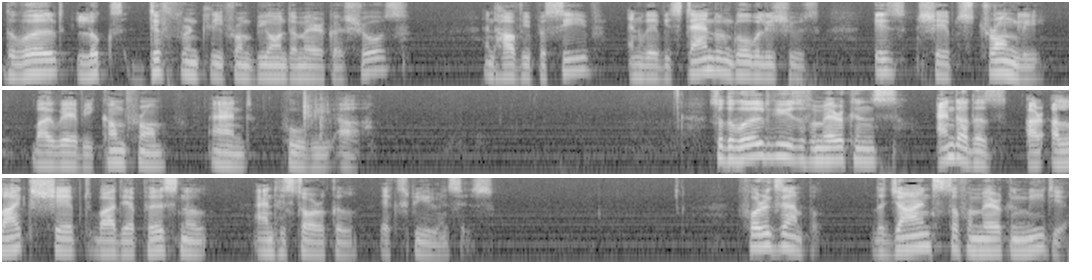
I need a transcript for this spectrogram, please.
the world looks differently from beyond America's shores, and how we perceive and where we stand on global issues is shaped strongly by where we come from and who we are. So the worldviews of Americans and others are alike shaped by their personal and historical experiences. For example, the giants of American media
